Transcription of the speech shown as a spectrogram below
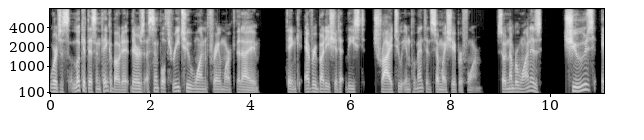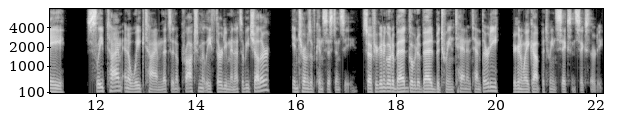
were to look at this and think about it, there's a simple three, two, one framework that I think everybody should at least try to implement in some way, shape, or form. So, number one is choose a sleep time and awake time that's in approximately 30 minutes of each other in terms of consistency. So, if you're going to go to bed, go to bed between 10 and 10:30. You're going to wake up between 6 and 6:30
